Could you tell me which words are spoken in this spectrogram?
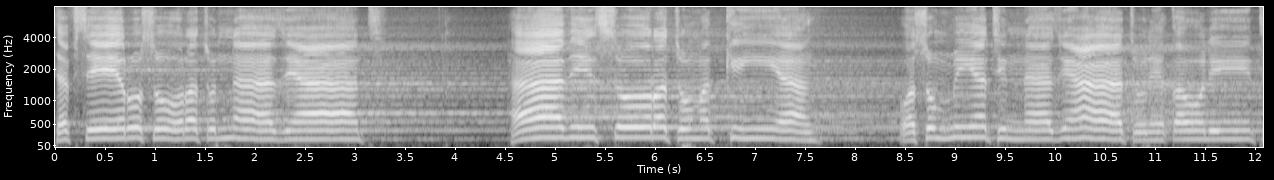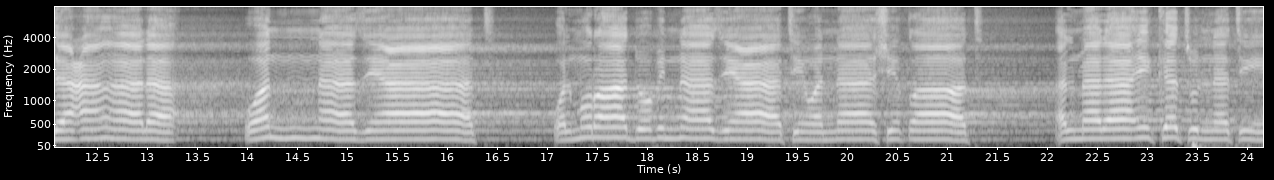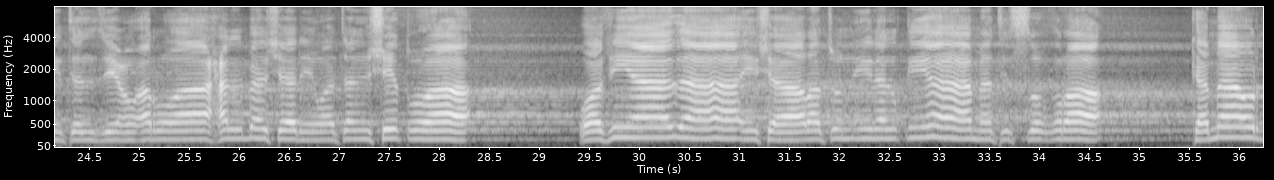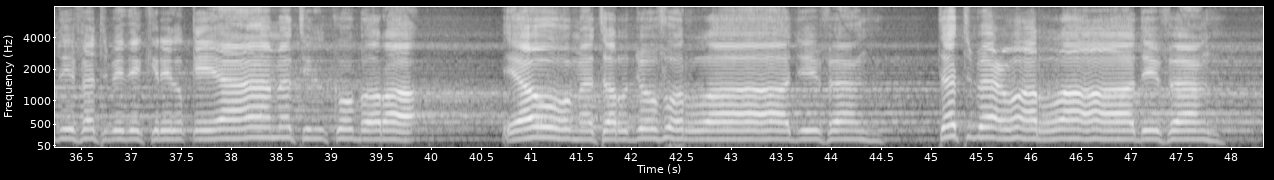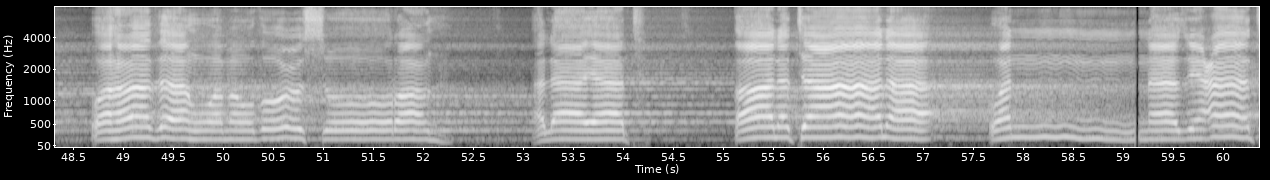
تفسير سورة النازعات. هذه السورة مكية وسميت النازعات لقوله تعالى والنازعات والمراد بالنازعات والناشطات الملائكة التي تنزع أرواح البشر وتنشطها. وفي هذا إشارة إلى القيامة الصغرى كما أردفت بذكر القيامة الكبرى. يوم ترجف الراجفة تتبعها الرادفة. وهذا هو موضوع السورة. الآيات. قال تعالى والنازعات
